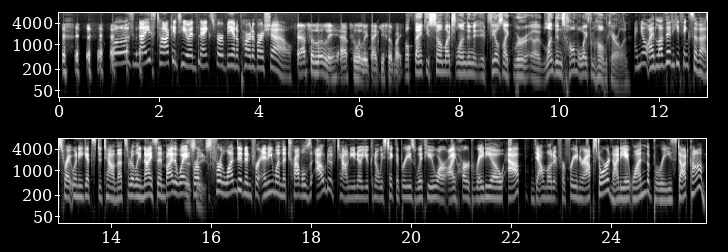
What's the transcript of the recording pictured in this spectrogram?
well, it was nice talking to you, and thanks for being a part of our show. Absolutely, absolutely. Thank you so much. Well, thank you so much, London. It feels like we're uh, London's home away from home, Carolyn. Know. I love that he thinks of us right when he gets to town. That's really nice. And by the way, That's for nice. for London and for anyone that travels out of town, you know, you can always take the breeze with you. Our iHeartRadio app, download it for free in your app store. 981thebreeze.com.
